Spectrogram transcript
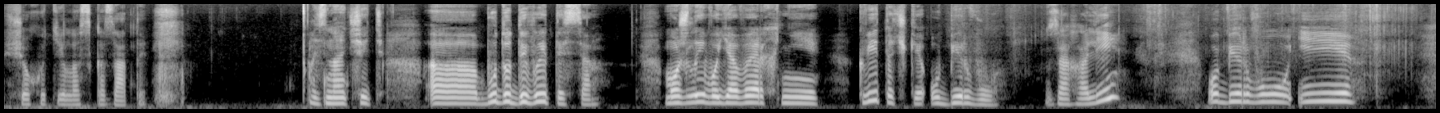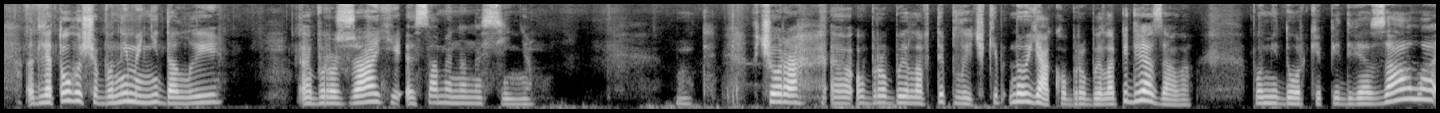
що хотіла сказати. Значить, е, буду дивитися. Можливо, я верхні квіточки обірву взагалі обірву і для того, щоб вони мені дали е, врожай е, саме на насіння. От. Вчора е, обробила в тепличці. Ну, як обробила? Підв'язала. Помідорки підв'язала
